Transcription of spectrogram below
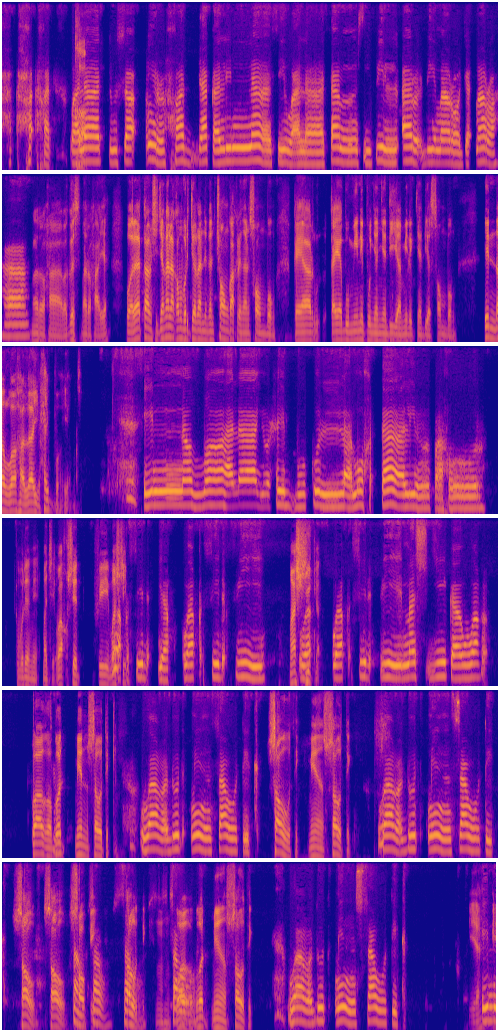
khad. Wala tusa'ir khaddaka linnasi wala tamsi fil ardi maraja maraha. Maroha, bagus maroha ya. Wala tamsi, janganlah kamu berjalan dengan congkak dengan sombong. Kayak kayak bumi ini punyanya dia, miliknya dia sombong. Innallaha la yuhibbu. Ya. Inna Allah la yuhibbu kulla mukhtalin fakhur. Kemudian Mi, makcik. Waqsid fi masyi Waqsid ya waqsid fi masyika. waqsid fi masjika wa Waghdud min sautik. waghdud min sautik Sautik min sautik. Waghdud min sautik Sau, sau, Sau, sautik. sau, sau. Sautik. Mhm. Min sautik. waghdud min sautik Ya. in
